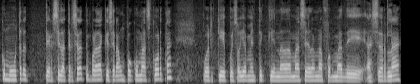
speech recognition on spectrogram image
como otra tercera, la tercera temporada que será un poco más corta porque pues obviamente que nada más era una forma de hacerla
